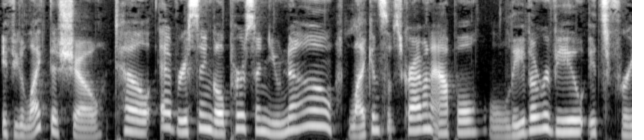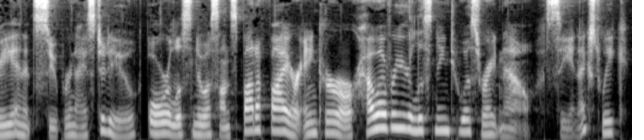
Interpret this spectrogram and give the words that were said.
If you like this show, tell every single person you know. Like and subscribe on Apple, leave a review, it's free and it's super nice to do, or listen to us on Spotify or Anchor or however you're listening to us right now. See you next week.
